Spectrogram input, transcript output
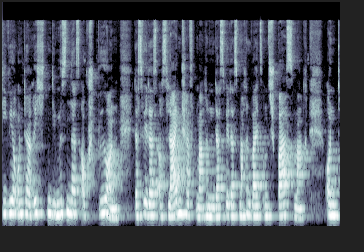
die wir unterrichten, die müssen das auch spüren, dass wir das aus Leidenschaft machen, dass wir das machen, weil es uns Spaß macht. Und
